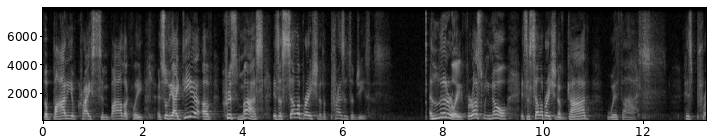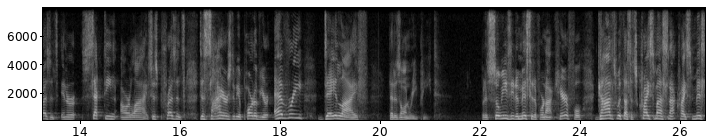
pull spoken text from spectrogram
the body of Christ symbolically. And so the idea of Christmas is a celebration of the presence of Jesus. And literally, for us, we know it's a celebration of God with us. His presence intersecting our lives. His presence desires to be a part of your everyday life that is on repeat. But it's so easy to miss it if we're not careful. God's with us. It's Christ must, not Christ miss.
